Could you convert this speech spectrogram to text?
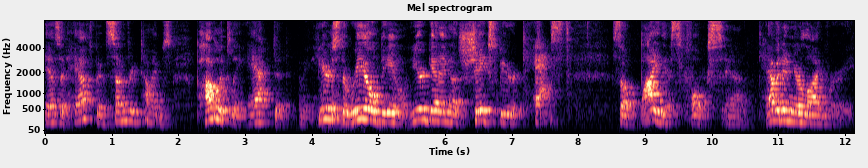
as it hath been sundry times publicly acted. I mean, here's the real deal. You're getting a Shakespeare text. So buy this, folks, and have it in your library.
